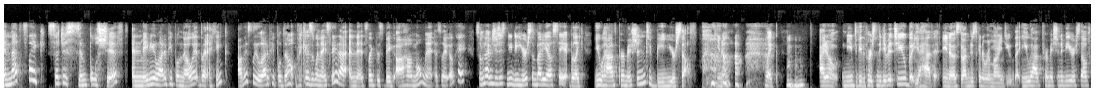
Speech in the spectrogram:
And that's like such a simple shift. And maybe a lot of people know it, but I think obviously a lot of people don't because when I say that and it's like this big aha moment, it's like, okay, sometimes you just need to hear somebody else say it, but like you have permission to be yourself, you know? like, mm-hmm. I don't need to be the person to give it to you, but you have it, you know? So I'm just going to remind you that you have permission to be yourself.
